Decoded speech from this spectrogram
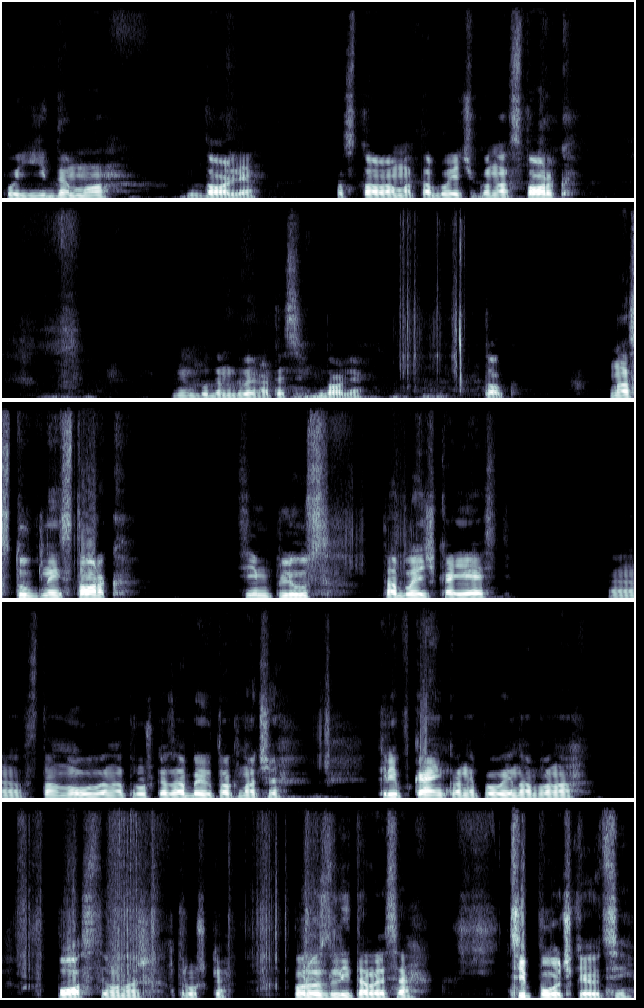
поїдемо далі. Поставимо табличку на сторк. І будемо двигатись далі. Так. Наступний сторк 7 табличка є. Е, встановлена, трошки забив, так наче кріпкенько, не повинна вона впасти. Вона ж трошки порозліталися ціпочки оці.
